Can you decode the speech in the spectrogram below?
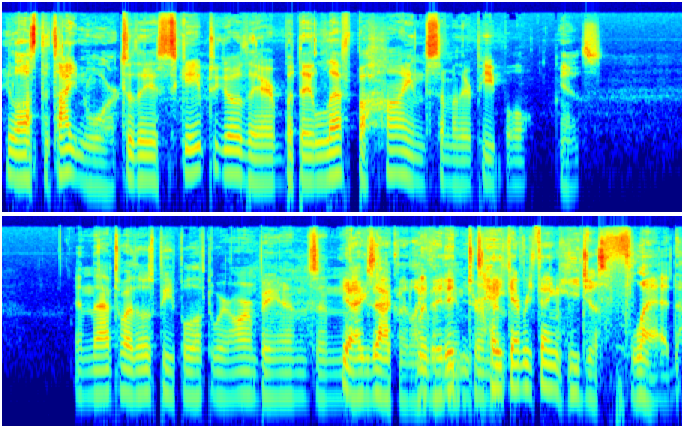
He lost the Titan War. So they escaped to go there, but they left behind some of their people. Yes. And that's why those people have to wear armbands and Yeah, exactly. Like they the didn't internment. take everything, he just fled.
